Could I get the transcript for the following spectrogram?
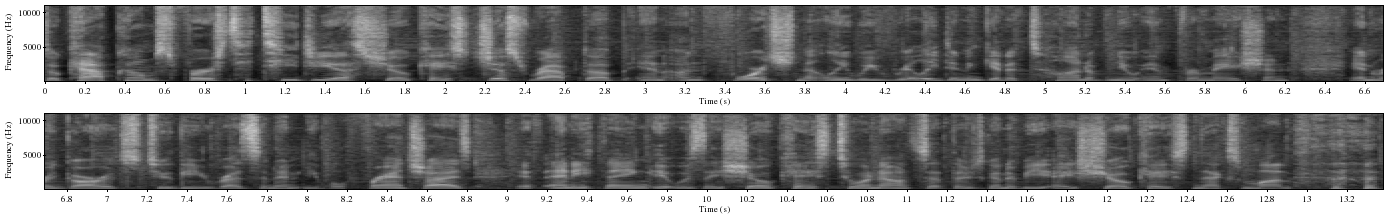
So Capcom's first TGS showcase just wrapped up, and unfortunately, we really didn't get a ton of new information in regards to the Resident Evil franchise. If anything, it was a showcase to announce that there's going to be a showcase next month.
